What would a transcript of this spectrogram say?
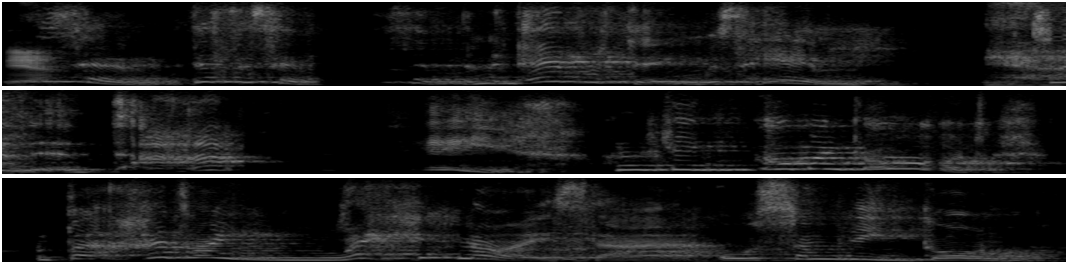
Yeah. This is him. This is him. This is him. and everything was him." Yeah. To, uh, and I'm thinking, "Oh my god!" But had I recognised that, or somebody gone,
